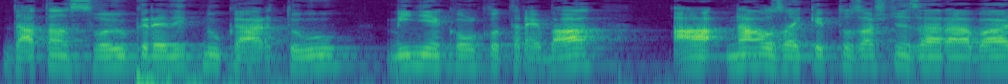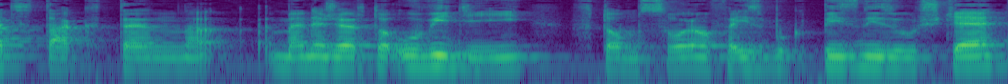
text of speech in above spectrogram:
dá tam svoju kreditnú kartu, minie koľko treba a naozaj, keď to začne zarábať, tak ten manažer to uvidí v tom svojom Facebook business účte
